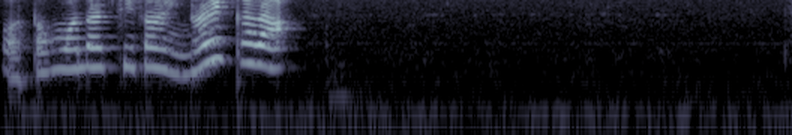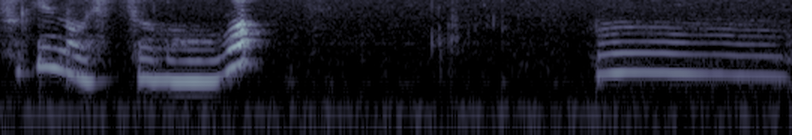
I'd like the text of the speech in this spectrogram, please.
お友達がいないから。次の質問は、うーん、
